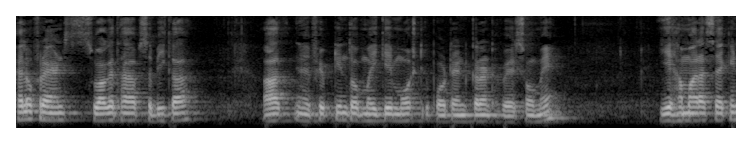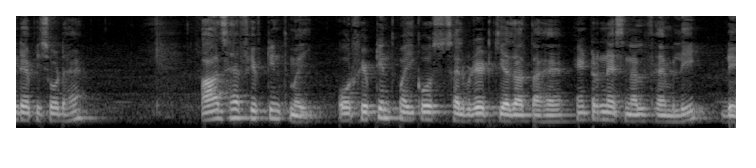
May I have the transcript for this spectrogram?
हेलो फ्रेंड्स स्वागत है आप सभी का। आज फिफ्टीन ऑफ़ मई के मोस्ट इंपॉर्टेंट करंट अफेयर्सों में। ये हमारा सेकंड एपिसोड है। आज है फिफ्टीन मई और फिफ्टीन मई को सेलिब्रेट किया जाता है international family day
